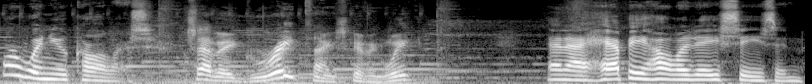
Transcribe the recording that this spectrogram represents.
or when you call us. Let's have a great Thanksgiving week and a happy holiday season.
